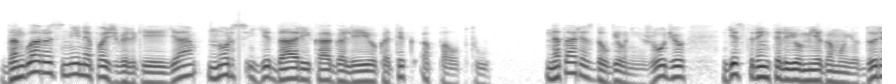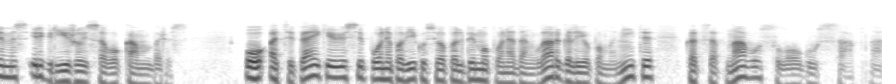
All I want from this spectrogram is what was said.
Danglaras nei nepažvelgė į ją, nors ji darė, ką galėjo, kad tik apalptų. Netaręs daugiau nei žodžių, jis trinktelėjo miegamojo durimis ir grįžo į savo kambarius. O atsipeikėjusi po nepavykusio apalbimo ponė Danglar galėjo pamanyti, kad sapnavo slogų sapną.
